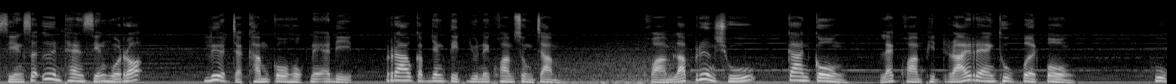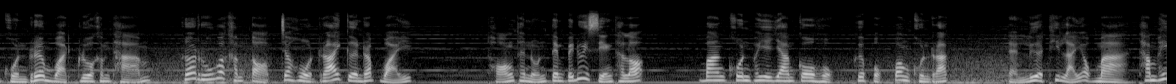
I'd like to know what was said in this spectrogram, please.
เสียงสะอื้นแทนเสียงหัวเราะ เลือดจากคำโกหกในอดีต ราวกับยังติดอยู่ในความทรงจำความลับเรื่องชู้ การโกง และความผิดร้ายแรงถูกเปิดโปงผู้คนเริ่มหวาดกลัวคำถาม เพราะรู้ว่าคำตอบจะโหดร้ายเกินรับไหว ท้องถนนเต็มไปด้วยเสียงทะเลาะ บางคนพยายามโกหก เพื่อปกป้องคนรัก แต่เลือดที่ไหลออกมาทำให้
